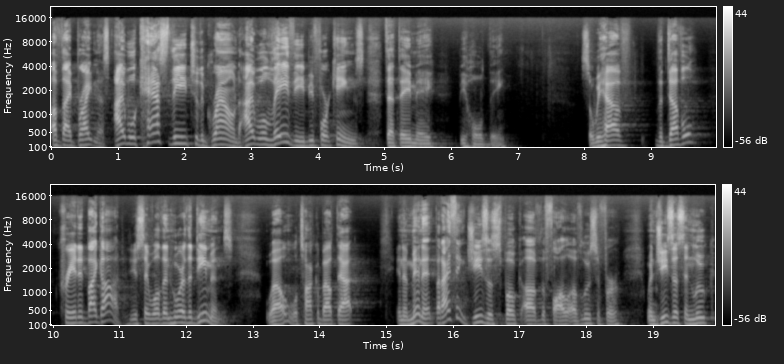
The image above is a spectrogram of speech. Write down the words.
of thy brightness. I will cast thee to the ground. I will lay thee before kings that they may behold thee. So we have the devil created by God. You say, well, then who are the demons? Well, we'll talk about that in a minute, but I think Jesus spoke of the fall of Lucifer when Jesus in Luke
